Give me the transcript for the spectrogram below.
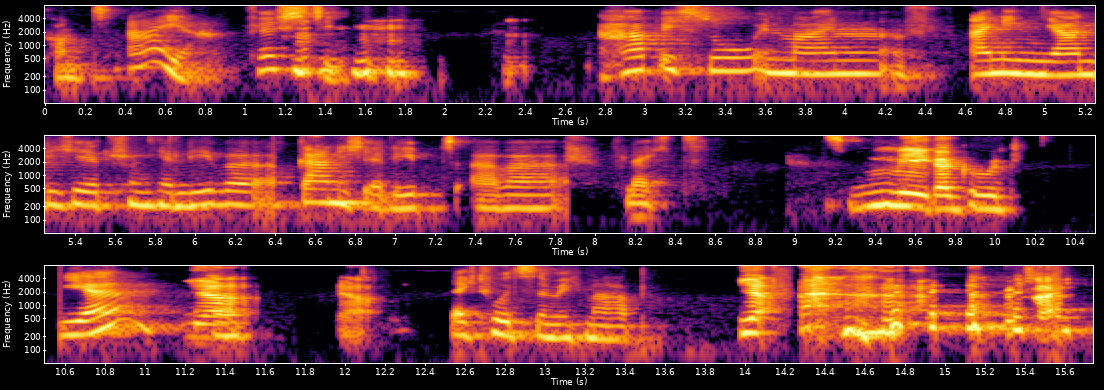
kommt. Ah ja, verstehe. Habe ich so in meinen einigen Jahren, die ich jetzt schon hier lebe, gar nicht erlebt, aber vielleicht ist mega gut. Ja? Ja. ja. Vielleicht holst du mich mal ab. Ja.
